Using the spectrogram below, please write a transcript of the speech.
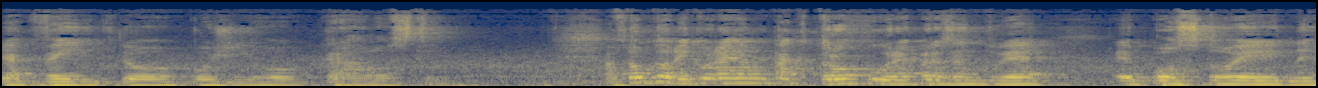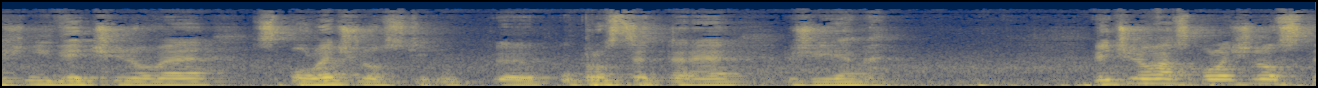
jak vejít do Božího království. A v tomto Nikodem tak trochu reprezentuje postoj dnešní většinové společnosti, uprostřed které žijeme. Většinová společnost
